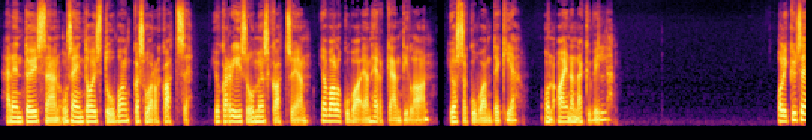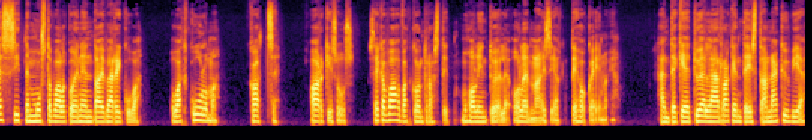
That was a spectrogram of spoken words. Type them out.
Hänen töissään usein toistuu vankkasuora katse, joka riisuu myös katsojan ja valokuvaajan herkkään tilaan, jossa kuvan tekijä on aina näkyvillä. Oli kyseessä sitten mustavalkoinen tai värikuva, ovat kulma, katse, arkisuus sekä vahvat kontrastit Muholin työlle olennaisia tehokeinoja. Hän tekee työllään rakenteistaan näkyviä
